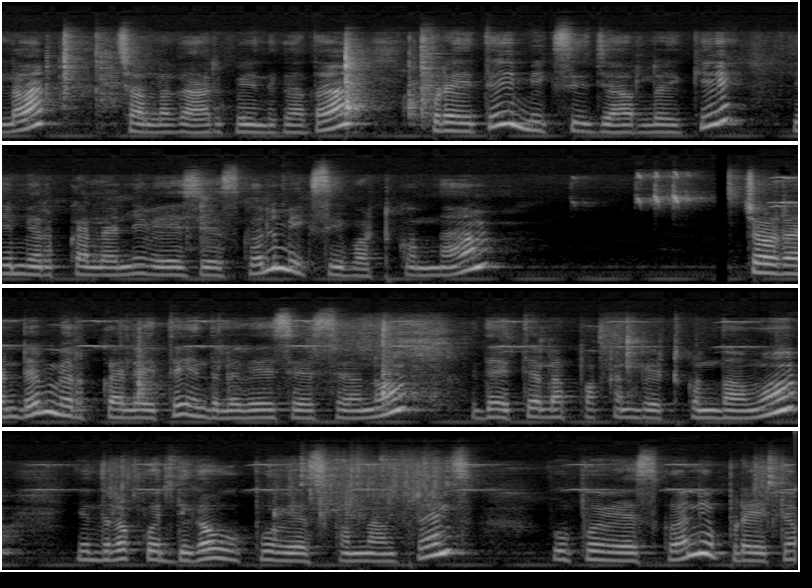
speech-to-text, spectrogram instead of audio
ఇలా చల్లగా ఆరిపోయింది కదా. ఇప్పుడైతే మిక్సీ జార్లోకి ఈ మిరపకాయలన్నీ వేసేసుకొని మిక్సీ పట్టుకుందాం. చూడండి మిరపకాయలు అయితే ఇందులో వేసేసాను. ఇదైతే ఇలా పక్కన పెట్టుకుందాము. ఇందులో కొద్దిగా ఉప్పు వేసుకుందాం ఫ్రెండ్స్. ఉప్పు వేసుకొని ఇప్పుడైతే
